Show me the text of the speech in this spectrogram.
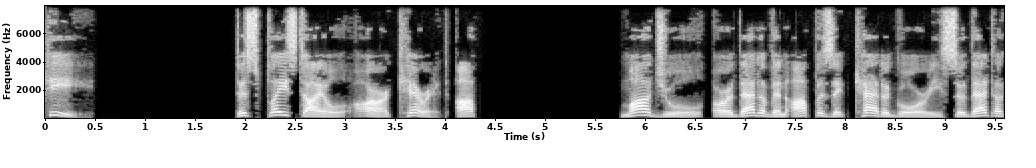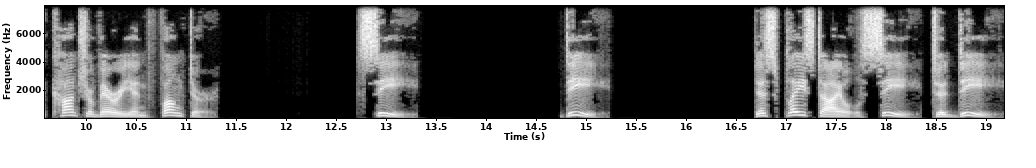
p. Display style r caret op module or that of an opposite category so that a contravariant functor c. D. Display style c to d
